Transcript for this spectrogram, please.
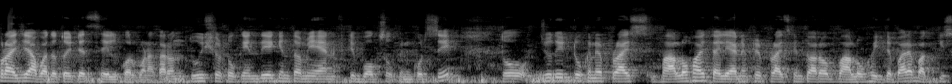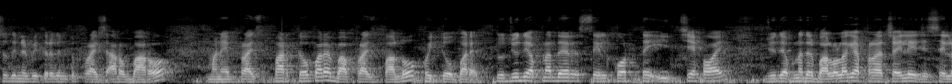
প্রাইজে আপাতত এটা সেল করব না, কারণ দুইশো টোকেন দিয়ে কিন্তু আমি এনএফটি বক্স ওপেন করছি। তো যদি টোকেনের প্রাইস ভালো হয় তাহলে এনএফটির প্রাইস কিন্তু আরও ভালো হইতে পারে, বা কিছুদিনের ভিতরে কিন্তু প্রাইস আরও বাড়ো মানে প্রাইস বাড়তেও পারে, বা প্রাইস ভালো হইতেও পারে। তো যদি আপনাদের সেল করতে ইচ্ছে হয়, যদি আপনাদের ভালো লাগে, আপনারা চাইলে যে সেল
